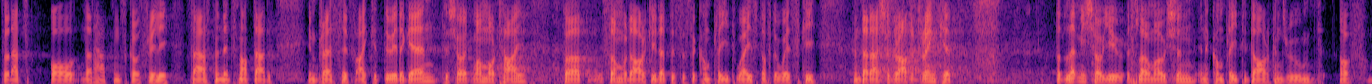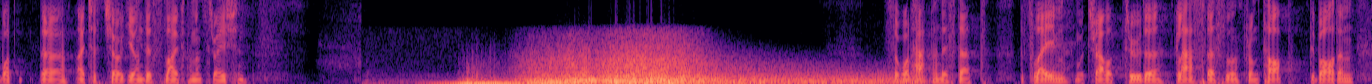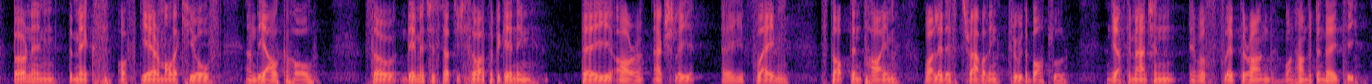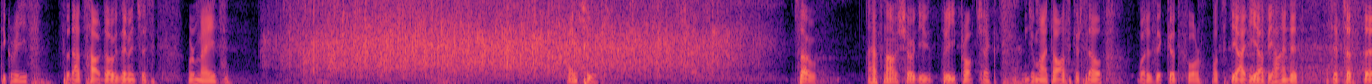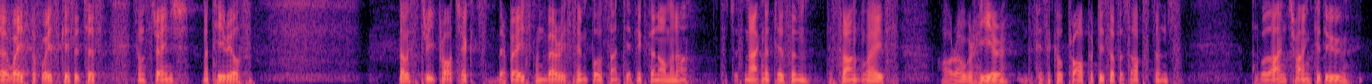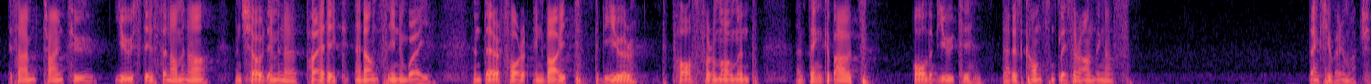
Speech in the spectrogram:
so that's all that happens goes really fast and it's not that impressive. I could do it again to show it one more time, but some would argue that this is a complete waste of the whiskey and that I should rather drink it. But let me show you a slow motion in a completely darkened room of what the, I just showed you on this live demonstration. So what happened is that the flame would travel through the glass vessel from top to bottom, burning the mix of the air molecules and the alcohol. So the images that you saw at the beginning, they are actually a flame stopped in time while it is traveling through the bottle. And you have to imagine it was flipped around 180 degrees. So that's how those images were made. Thank you. So, I have now showed you three projects, and you might ask yourself, what is it good for? What's the idea behind it? Is it just a waste of whiskey? Is it just some strange materials? Those three projects, they're based on very simple scientific phenomena, such as magnetism, the sound waves, or over here, the physical properties of a substance. And what I'm trying to do is I'm trying to use these phenomena and show them in a poetic and unseen way, and therefore invite the viewer to pause for a moment and think about all the beauty that is constantly surrounding us. Thank you very much.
